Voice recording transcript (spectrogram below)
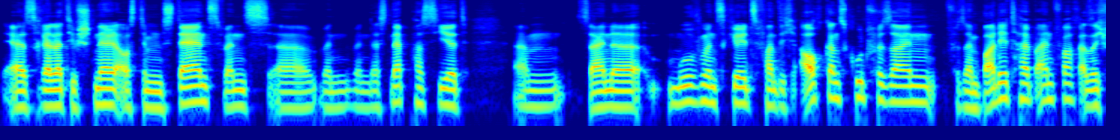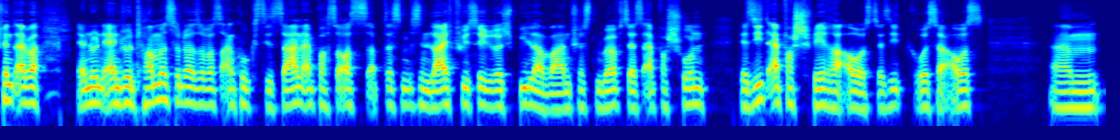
Er ist relativ schnell aus dem Stance, wenn's, äh, wenn, wenn der Snap passiert. Ähm, seine Movement Skills fand ich auch ganz gut für seinen, für seinen Bodytype einfach. Also ich finde einfach, wenn du einen Andrew Thomas oder sowas anguckst, die sahen einfach so aus, als ob das ein bisschen leichtfüßigere Spieler waren. Tristan Wirfs, der ist einfach schon, der sieht einfach schwerer aus, der sieht größer aus. Ähm,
